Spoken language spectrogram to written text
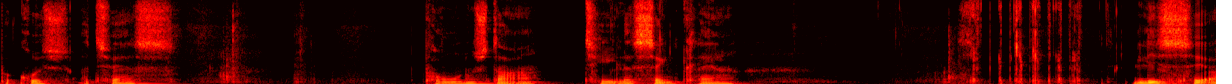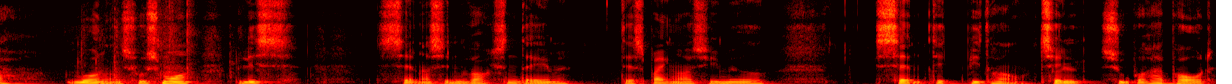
på kryds og tværs. Pornostar Taylor St. Clair. Lis ser månedens husmor. Lis sender sin voksen dame. Det springer os i møde. Send dit bidrag til Superrapport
